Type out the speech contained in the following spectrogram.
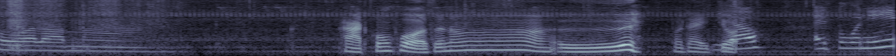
ทรมานขาดของพ่อซะเนาะเอ้ยพอได้จเดี๋อยวดไอ้ตัวนี้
